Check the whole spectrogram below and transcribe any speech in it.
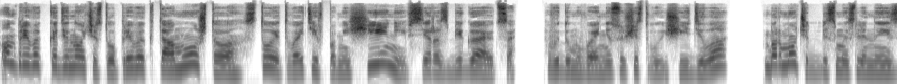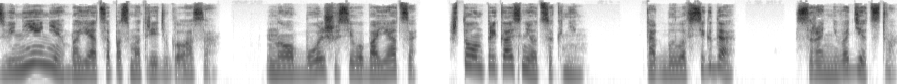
Он привык к одиночеству, привык к тому, что стоит войти в помещение, и все разбегаются, выдумывая несуществующие дела, бормочут бессмысленные извинения, боятся посмотреть в глаза. Но больше всего боятся, что он прикоснется к ним. Так было всегда, с раннего детства.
